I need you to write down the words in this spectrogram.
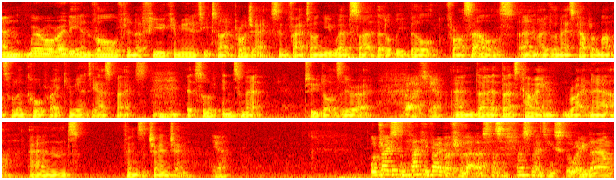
And we're already involved in a few community type projects. In fact, our new website that'll be built for ourselves um, over the next couple of months will incorporate community aspects. Mm-hmm. It's sort of Internet 2.0, Right. Yeah. and uh, that's coming right now, and things are changing. Yeah. Well, Jason, thank you very much for that. That's that's a fascinating story. Now,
